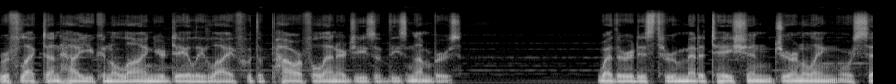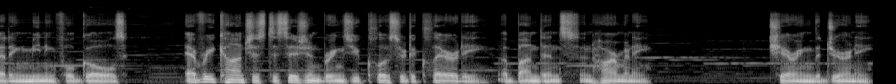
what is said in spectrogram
Reflect on how you can align your daily life with the powerful energies of these numbers. Whether it is through meditation, journaling, or setting meaningful goals, Every conscious decision brings you closer to clarity, abundance, and harmony. Sharing the journey.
